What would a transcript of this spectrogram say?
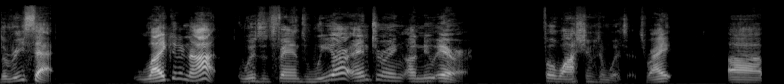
the reset. Like it or not, Wizards fans, we are entering a new era for the Washington Wizards, right? Uh,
